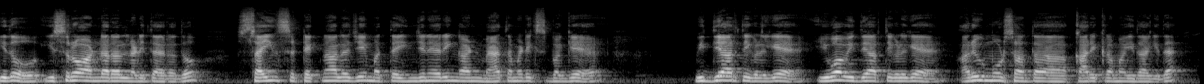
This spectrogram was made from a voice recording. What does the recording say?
ಇದು ಇಸ್ರೋ ಅಂಡರಲ್ಲಿ ನಡೀತಾ ಇರೋದು. ಸೈನ್ಸ್ ಟೆಕ್ನಾಲಜಿ ಮತ್ತು ಇಂಜಿನಿಯರಿಂಗ್ ಆ್ಯಂಡ್ ಮ್ಯಾಥಮೆಟಿಕ್ಸ್ ಬಗ್ಗೆ ವಿದ್ಯಾರ್ಥಿಗಳಿಗೆ, ಯುವ ವಿದ್ಯಾರ್ಥಿಗಳಿಗೆ ಅರಿವು ಮೂಡಿಸೋಂಥ ಕಾರ್ಯಕ್ರಮ ಇದಾಗಿದೆ.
